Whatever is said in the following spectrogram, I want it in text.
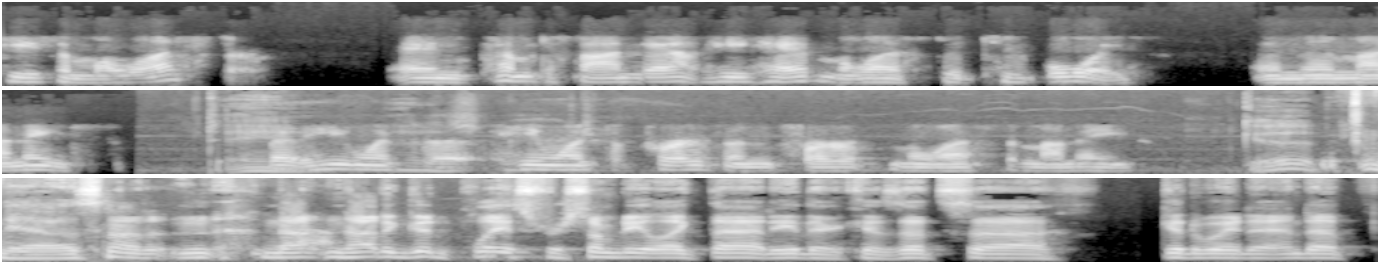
he's a molester." And come to find out, he had molested two boys, and then my niece. Damn. But he went to he went to prison for molesting my niece. good. Yeah, that's not a, not not a good place for somebody like that either, because that's a good way to end up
